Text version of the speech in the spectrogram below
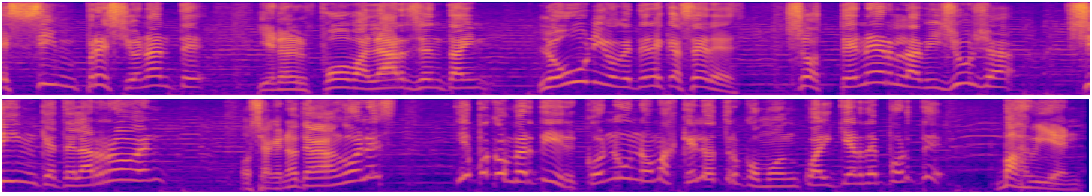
Es impresionante. Y en el Fobal Argentine, lo único que tenés que hacer es sostener la billulla sin que te la roben, o sea que no te hagan goles, y después convertir con uno más que el otro, como en cualquier deporte, vas bien.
